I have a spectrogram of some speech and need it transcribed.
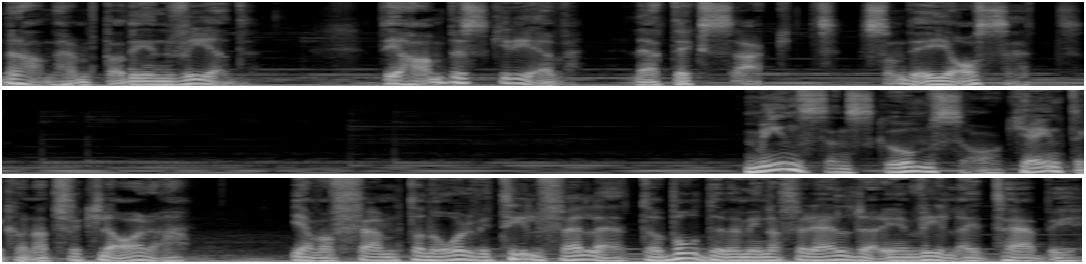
när han hämtade in ved. Det han beskrev lät exakt som det jag sett. Minns en skum sak jag inte kunnat förklara. Jag var 15 år vid tillfället och bodde med mina föräldrar i en villa i Täby.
